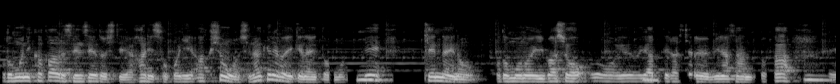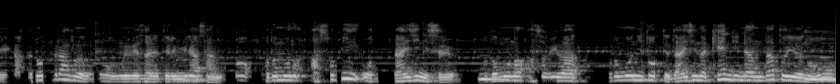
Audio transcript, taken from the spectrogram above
子どもに関わる先生としてやはりそこにアクションをしなければいけないと思って、うん県内の子どもの居場所をやってらっしゃる皆さんとか、うん、えー、学童クラブを運営されている皆さんと、子どもの遊びを大事にする、子どもの遊びは子どもにとって大事な権利なんだというのを、や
